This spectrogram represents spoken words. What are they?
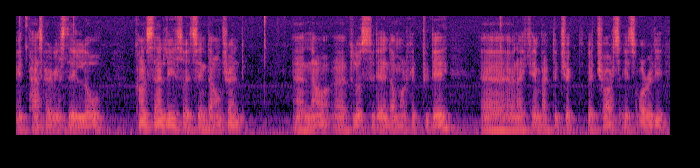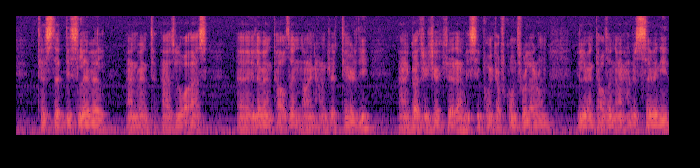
it passed previous day low constantly so it's in downtrend. And now uh, close to the end of market today uh, when I came back to check the charts it's already tested this level and went as low as uh, 11,930 and got rejected and we see point of control around 11,970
